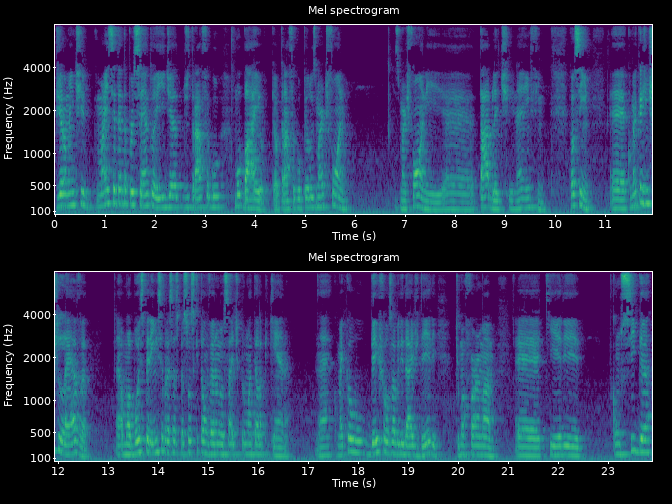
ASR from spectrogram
geralmente mais 70% aí de, de tráfego mobile, que é o tráfego pelo smartphone smartphone, é, tablet, né? enfim. Então, assim, é, como é que a gente leva é, uma boa experiência para essas pessoas que estão vendo meu site por uma tela pequena? Né? Como é que eu deixo a usabilidade dele de uma forma é, que ele consiga,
